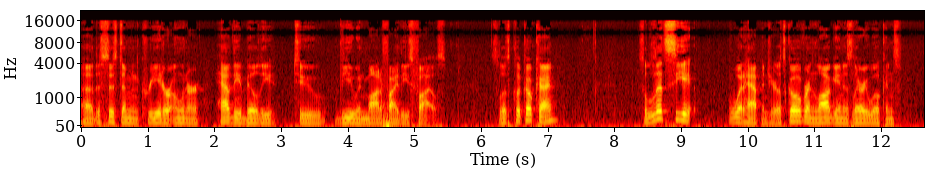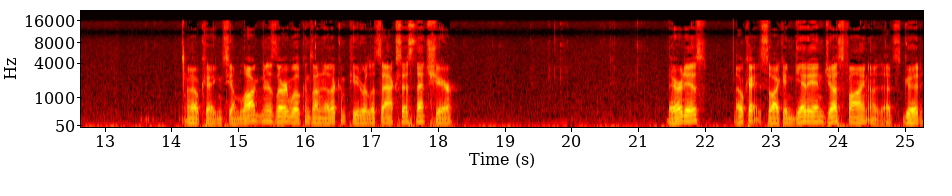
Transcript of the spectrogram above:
uh, the system and creator owner have the ability to view and modify these files. So let's click OK. So let's see what happened here. Let's go over and log in as Larry Wilkins. Okay, you can see I'm logged in as Larry Wilkins on another computer. Let's access that share. There it is. Okay, so I can get in just fine. Oh, that's good.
